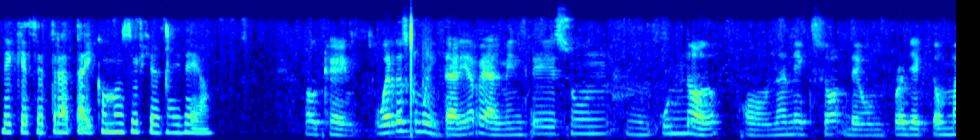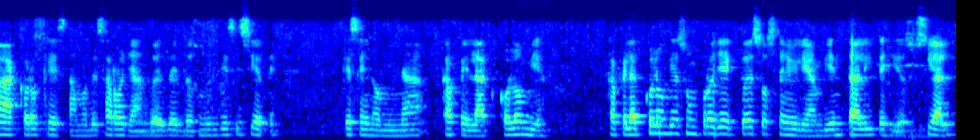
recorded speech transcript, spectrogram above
de qué se trata y cómo surgió esa idea. Ok, Huertas Comunitarias realmente es un, un, nodo o un anexo de un proyecto macro que estamos desarrollando desde el 2017 que se denomina Capelat Colombia. Capelat Colombia es un proyecto de sostenibilidad ambiental y tejido social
